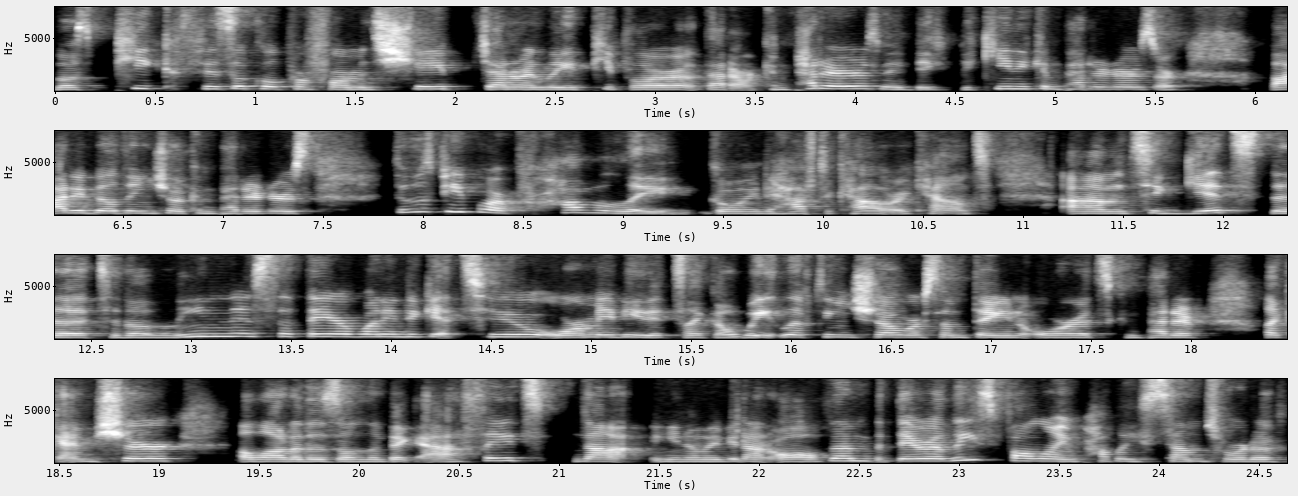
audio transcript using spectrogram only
most peak physical performance shape. Generally, people are, that are competitors, maybe bikini competitors or bodybuilding show competitors those people are probably going to have to calorie count um, to get the to the leanness that they are wanting to get to or maybe it's like a weightlifting show or something or it's competitive. Like i'm sure a lot of those olympic athletes not you know maybe not all of them but they were at least following probably some sort of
